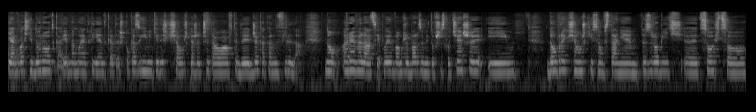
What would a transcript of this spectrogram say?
Jak właśnie Dorotka, jedna moja klientka też pokazuje mi kiedyś książkę, że czytała wtedy Jacka Canfielda. No, rewelacja. Powiem Wam, że bardzo mnie to wszystko cieszy i dobre książki są w stanie zrobić e, coś, co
